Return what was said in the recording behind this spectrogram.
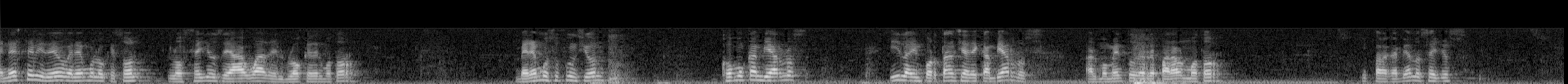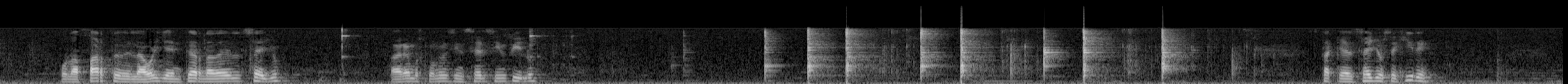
En este video veremos lo que son los sellos de agua del bloque del motor. Veremos su función, cómo cambiarlos y la importancia de cambiarlos al momento de reparar un motor. Y para cambiar los sellos, por la parte de la orilla interna del sello, haremos con un cincel sin filo hasta que el sello se gire.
